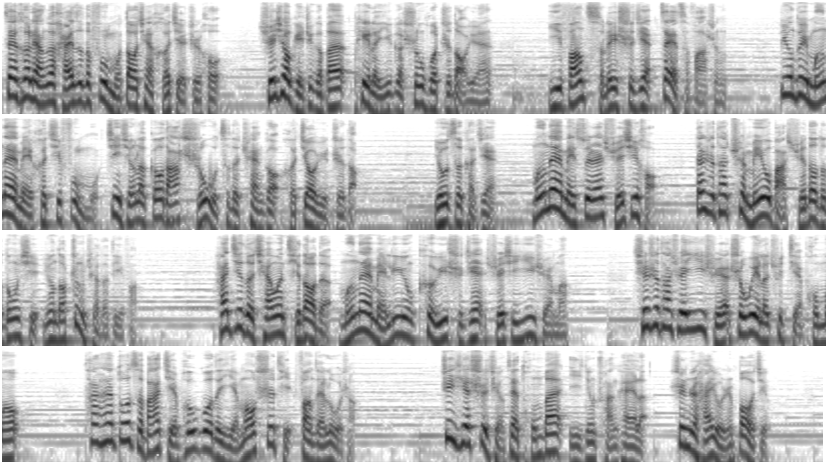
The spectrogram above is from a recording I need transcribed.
在和两个孩子的父母道歉和解之后，学校给这个班配了一个生活指导员。以防此类事件再次发生，并对蒙奈美和其父母进行了高达十五次的劝告和教育指导。由此可见，蒙奈美虽然学习好，但是她却没有把学到的东西用到正确的地方。还记得前文提到的蒙奈美利用课余时间学习医学吗？其实她学医学是为了去解剖猫，她还多次把解剖过的野猫尸体放在路上。这些事情在同班已经传开了，甚至还有人报警。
